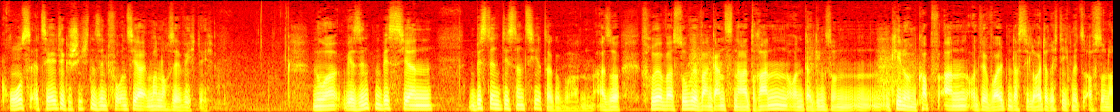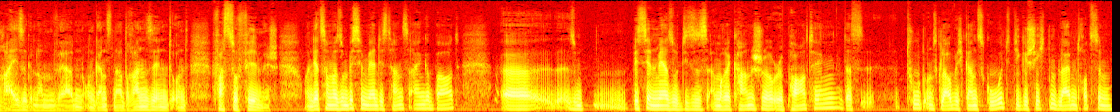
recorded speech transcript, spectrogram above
groß erzählte Geschichten sind für uns ja immer noch sehr wichtig. Nur wir sind ein bisschen ein bisschen distanzierter geworden. Also früher war es so, wir waren ganz nah dran und da ging so ein, Kino im Kopf an und wir wollten, dass die Leute richtig mit auf so eine Reise genommen werden und ganz nah dran sind und fast so filmisch. Und jetzt haben wir so ein bisschen mehr Distanz eingebaut. Äh, so ein bisschen mehr so dieses amerikanische Reporting, das tut uns, glaube ich, ganz gut. Die Geschichten bleiben trotzdem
